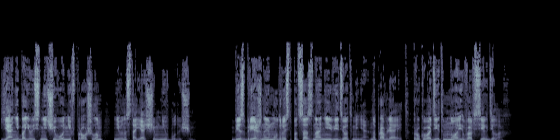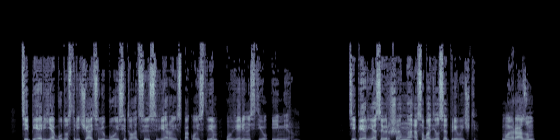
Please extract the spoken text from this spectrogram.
Я не боюсь ничего ни в прошлом, ни в настоящем, ни в будущем. Безбрежная мудрость подсознания ведет меня, направляет, руководит мной во всех делах. Теперь я буду встречать любую ситуацию с верой, спокойствием, уверенностью и миром. Теперь я совершенно освободился от привычки. Мой разум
